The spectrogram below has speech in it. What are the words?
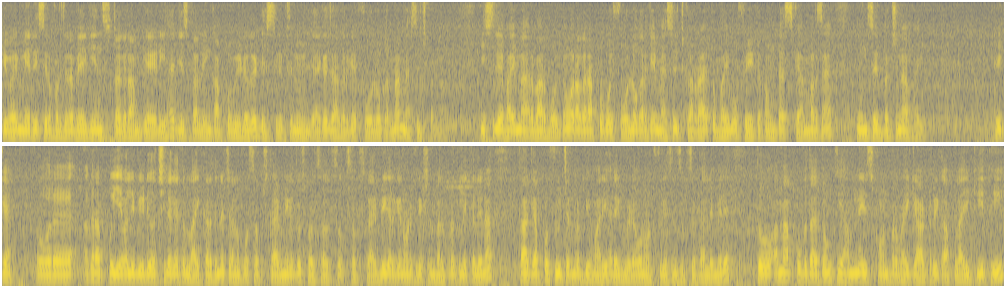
कि भाई मेरी सिर्फ़ और सिर्फ़ एक ही इंस्टाग्राम की आईडी है, जिसका लिंक आपको वीडियो के डिस्क्रिप्शन में मिल जाएगा जाकर के फॉलो करना मैसेज करना। इसलिए भाई मैं हर बार बोलता हूँ, और अगर आपको कोई फॉलो करके मैसेज कर रहा है तो भाई वो फेक अकाउंट है स्कैमर्स हैं, उनसे बचना भाई। ठीक है? और अगर आपको ये वाली वीडियो अच्छी लगे तो लाइक कर देना, चैनल को सब्सक्राइब नहीं किया तो सब्सक्राइब भी करके नोटिफिकेशन बेल पर क्लिक कर लेना, ताकि आपको फ्यूचर में भी हमारी हर एक वीडियो को नोटिफिकेशन सबसे पहले मिले। तो अब मैं आपको बताता हूँ कि हमने इस अकाउंट पर भाई क्या ट्रिक अप्लाई की थी।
